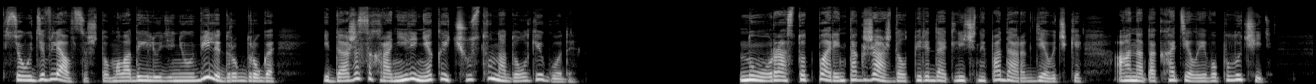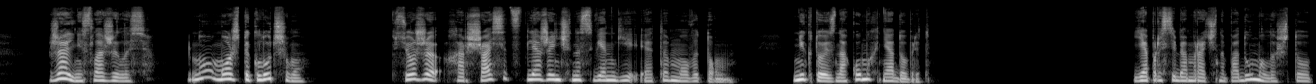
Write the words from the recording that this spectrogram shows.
Все удивлялся, что молодые люди не убили друг друга и даже сохранили некое чувство на долгие годы. Ну, раз тот парень так жаждал передать личный подарок девочке, а она так хотела его получить. Жаль, не сложилось. Но, может, и к лучшему. Все же харшасец для женщины с Венгии — это моветон никто из знакомых не одобрит. Я про себя мрачно подумала, что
